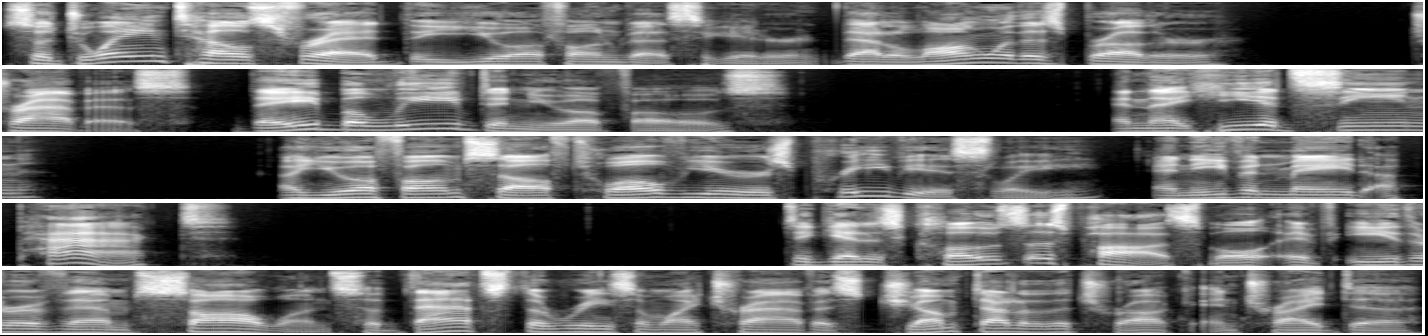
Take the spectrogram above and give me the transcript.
So Dwayne tells Fred, the UFO investigator, that along with his brother, Travis, they believed in UFOs and that he had seen a UFO himself 12 years previously and even made a pact to get as close as possible if either of them saw one. So that's the reason why Travis jumped out of the truck and tried to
